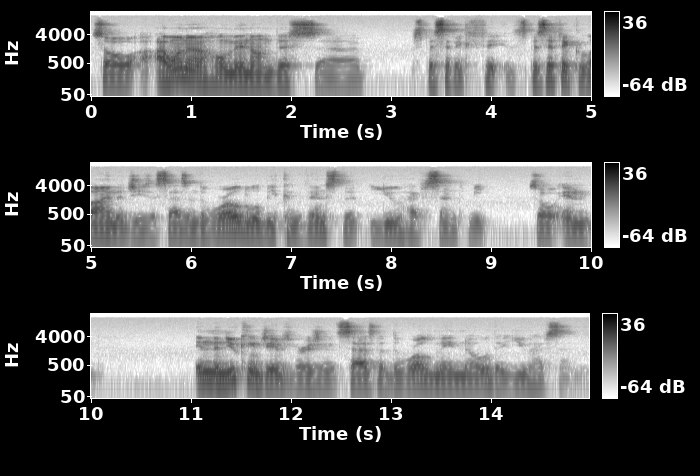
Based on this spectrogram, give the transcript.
So I, I want to home in on this uh, specific th- specific line that Jesus says, "And the world will be convinced that you have sent me." So in in the New King James version, it says that the world may know that you have sent me.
